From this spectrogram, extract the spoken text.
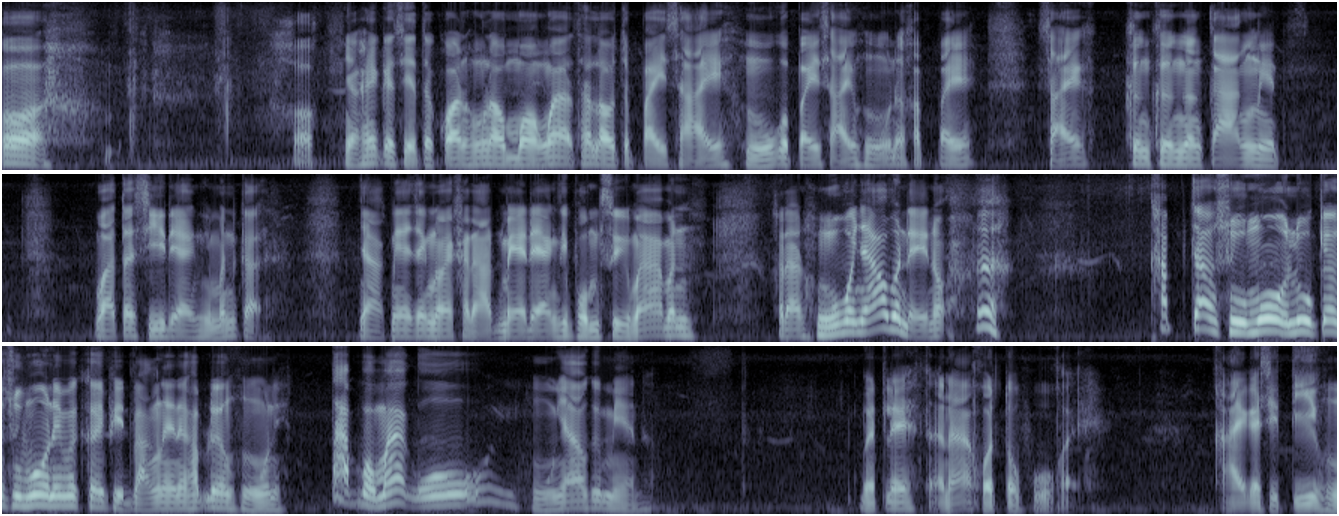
ก็ ขออยากให้เกษตรกรของเรามองว่าถ้าเราจะไปสายหูก็ไปสายหูนะครับ ไปสายเครื่องเครื่องๆกลางๆเนี่ยวาแต่สีแดงนี่มันก็อยากแน่จังน้อยขนาดแม่แดงที่ผมซื้อมามัน ขนาดหูบ่ยาวปานใดเนาะทับเจ้าซูโม่ลูกเจ้าซูโม่นี่ไม่เคยผิดหวังเลยนะครับ เรื่องหูนี่ตับออกมากโอ้ยหูยาวขึ้นแม่นครับเบิดเลยอนาคตตัวผู้ข่อยขายก็สิตีหู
